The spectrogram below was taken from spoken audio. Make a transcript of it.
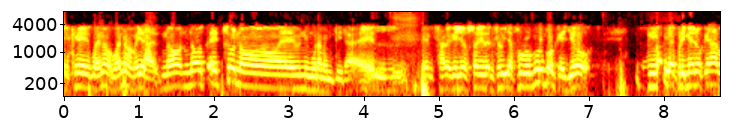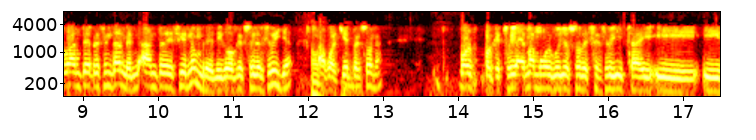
es que, bueno, bueno, mira, no, no, esto no es ninguna mentira. Él, él sabe que yo soy del Sevilla Fútbol Club porque yo lo primero que hago antes de presentarme, antes de decir nombre, digo que soy del Sevilla Oh. a cualquier persona. Por- porque estoy además muy orgulloso de ser sevillista y, y-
